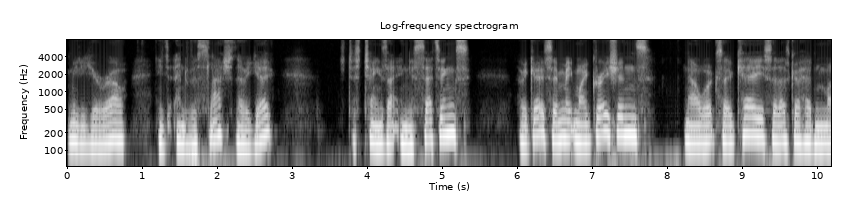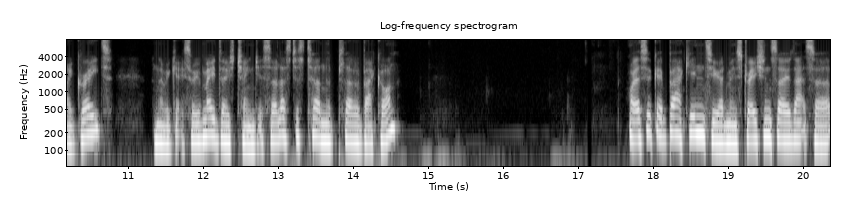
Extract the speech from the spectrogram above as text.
media URL needs to end with a slash. There we go. Just change that in your settings. There we go. So make migrations now works okay. So let's go ahead and migrate. And there we go. So we've made those changes. So let's just turn the server back on. Right, let's go back into administration. So that's uh,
